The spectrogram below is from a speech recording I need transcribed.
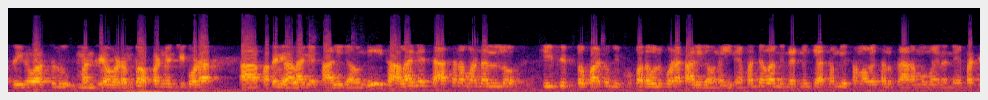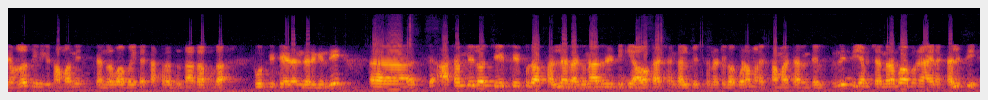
శ్రీనివాసులు మంత్రి అవ్వడంతో అప్పటి నుంచి కూడా ఆ పదవి అలాగే ఖాళీగా ఉంది. ఇక అలాగే శాసన మండలిలో చీఫ్ విప్తో పాటు విప్ పదవులు కూడా ఖాళీగా ఉన్నాయి. ఈ నేపథ్యంలో నిన్నటి నుంచి అసెంబ్లీ సమావేశాలు ప్రారంభమైన నేపథ్యంలో దీనికి సంబంధించి చంద్రబాబు అయితే కసరత్తు దాదాపుగా పూర్తి చేయడం జరిగింది. ఆ, అసెంబ్లీలో చీఫ్ విప్గా పల్లె రఘునాథ్ రెడ్డికి అవకాశం కల్పిస్తున్నట్టుగా కూడా మనకు సమాచారం తెలుస్తుంది. సీఎం చంద్రబాబుని ఆయన కలిసి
